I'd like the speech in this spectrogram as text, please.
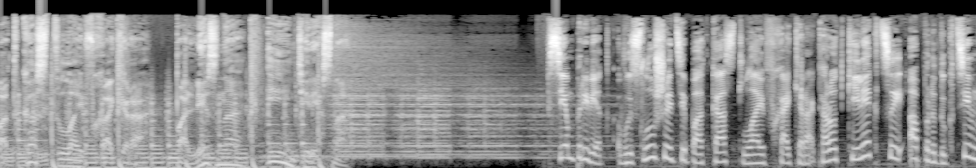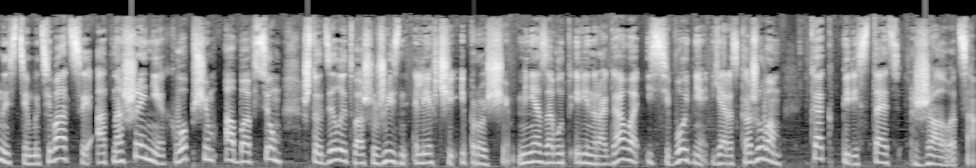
Подкаст лайфхакера. Полезно и интересно. Всем привет! Вы слушаете подкаст лайфхакера. Короткие лекции о продуктивности, мотивации, отношениях, в общем, обо всем, что делает вашу жизнь легче и проще. Меня зовут Ирина Рогава, и сегодня я расскажу вам, как перестать жаловаться.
